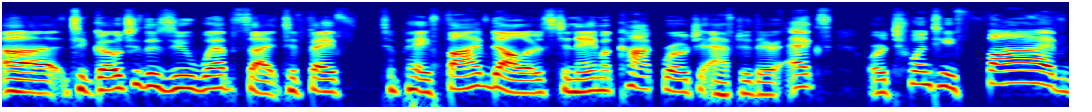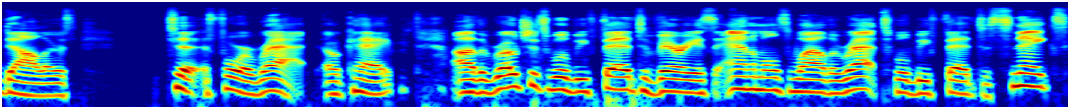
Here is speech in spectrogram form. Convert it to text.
uh, to go to the zoo website to pay to pay five dollars to name a cockroach after their ex, or twenty five dollars to for a rat. Okay, uh, the roaches will be fed to various animals, while the rats will be fed to snakes.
